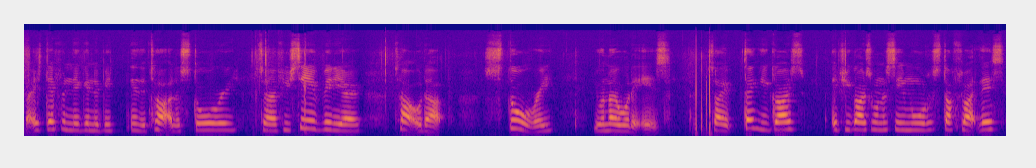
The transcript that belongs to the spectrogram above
but it's definitely going to be in the title of story. So if you see a video titled up story, you'll know what it is. So thank you guys if you guys want to see more stuff like this,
